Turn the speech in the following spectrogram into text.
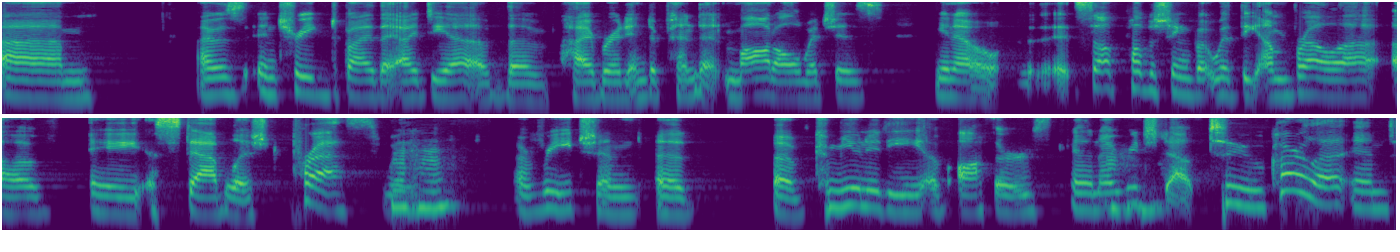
um, I was intrigued by the idea of the hybrid independent model, which is, you know, self-publishing, but with the umbrella of a established press with hmm a reach and a, a community of authors. And I Mhm. reached out to Carla, and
